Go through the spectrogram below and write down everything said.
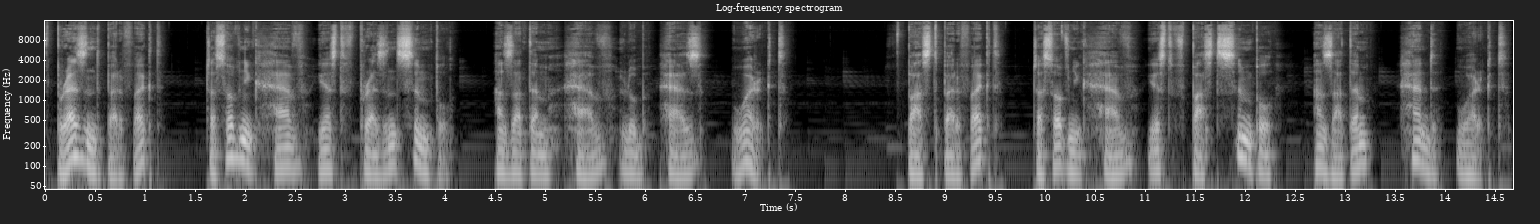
W present perfect czasownik have jest w present simple, a zatem have lub has worked. W past perfect czasownik have jest w past simple, a zatem had worked.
